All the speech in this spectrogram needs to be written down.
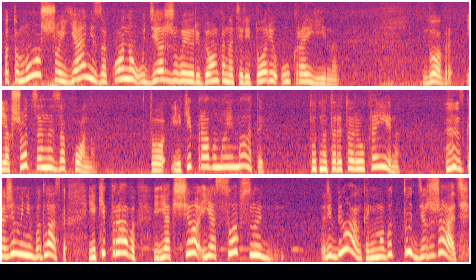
потому что я незаконно удерживаю ребенка на території України. Добре, якщо це незаконно, то які права має мати тут на території України? Скажи мені, будь ласка, які права, якщо я собственного ребенка не можу тут держати?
